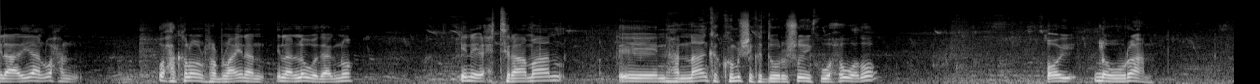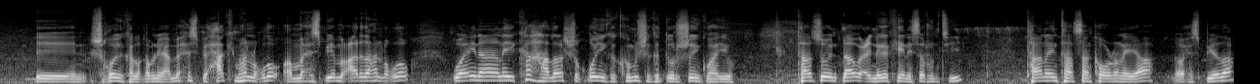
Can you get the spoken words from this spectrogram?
ilaaliyaan. Waxaan waxa kaloon rabnaa inaan inaan la wadaagno inay ixtiraamaan hanaanka komishanka doorashooyinka wax u wado oy dhowraan shaqooyinka la qabnayo ama xisbi xaakim ha noqdo ama xisbiye mucaarida ha noqdo waa inaanay ka hadla shaqooyinka komishanka doorashooyinku hayo. Taasoo dhaawac inaga keenaysa runtii. Taana intaasaan ka odhanayaa xisbiyada.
